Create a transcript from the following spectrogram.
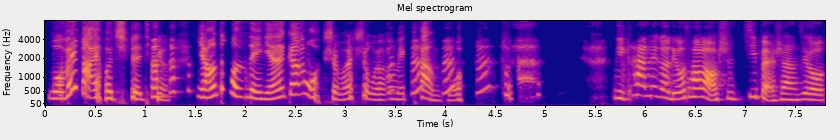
我为嘛要确定？娘道哪年干我什么事？我又没看过。你看那个刘涛老师，基本上就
